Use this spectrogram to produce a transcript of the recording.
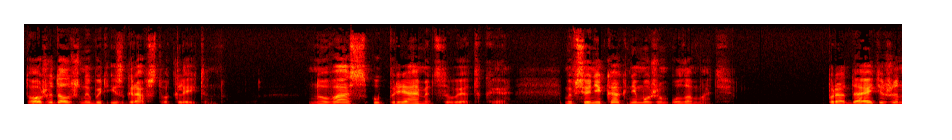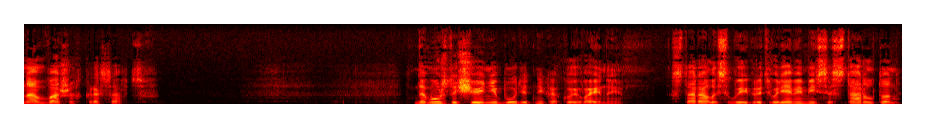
тоже должны быть из графства Клейтон. Но вас, упрямится вы этакое, мы все никак не можем уломать. Продайте же нам ваших красавцев. Да может, еще и не будет никакой войны. Старалась выиграть время миссис Старлтон,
